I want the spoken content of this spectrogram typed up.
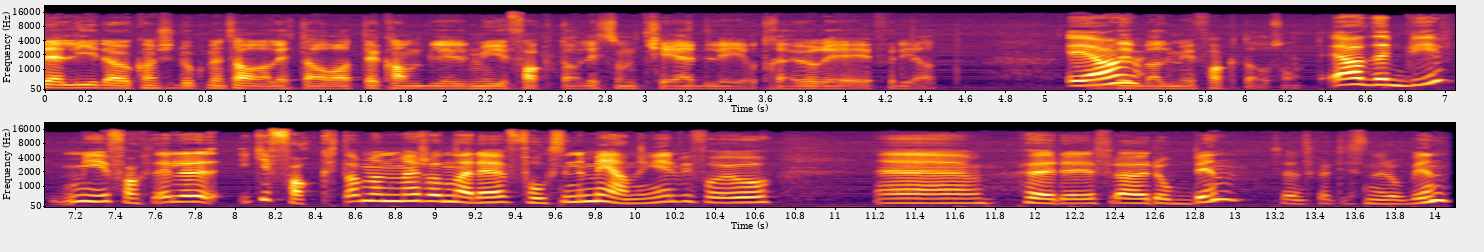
det lider jo kanskje dokumentarer litt av at det kan bli mye fakta, litt sånn kjedelig og traurig fordi at Ja. det blir veldig mye fakta og sånn. Ja, det blir mye fakta. Eller ikke fakta, men mer sånn derre folk sine meninger. Vi får jo eh, høre fra Robin, svenske artisten Robin.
